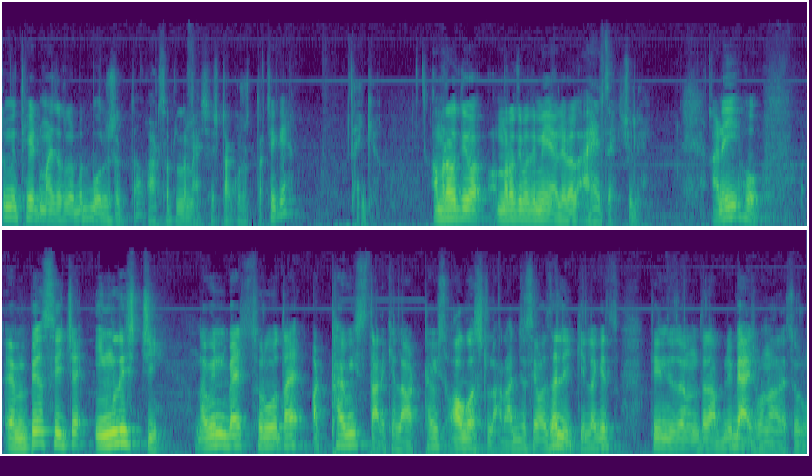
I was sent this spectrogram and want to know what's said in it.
तुम्ही थेट माझ्यासोबत बोलू शकता. व्हॉट्सअपला मेसेज टाकू शकता. ठीक आहे? थँक्यू अमरावती अमरावतीमध्ये मी अवेलेबल आहेच ॲक्च्युली आणि हो एम पी एस सीच्या इंग्लिशची नवीन बॅच सुरू होत आहे अठ्ठावीस तारखेला अठ्ठावीस ऑगस्टला. राज्यसेवा झाली की लगेच तीन दिवसानंतर आपली बॅच होणार आहे सुरू.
